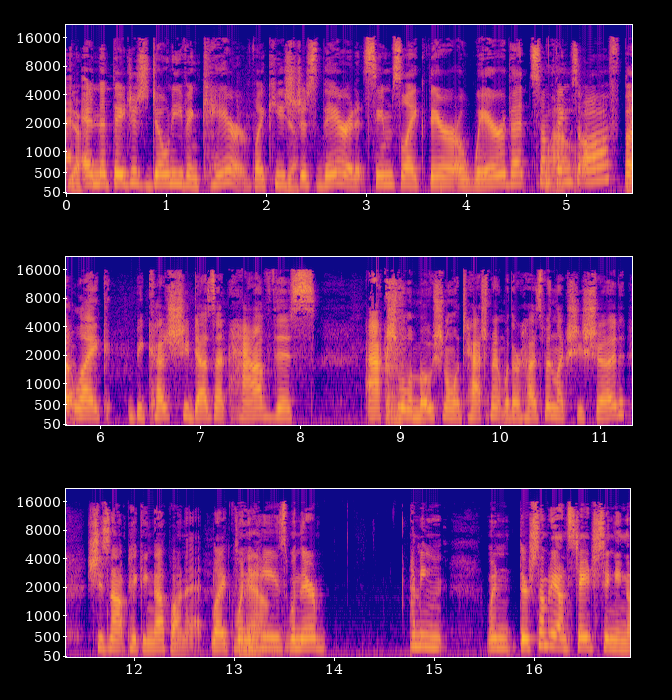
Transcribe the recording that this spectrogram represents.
say that. Yeah. and that they just don't even care. Like he's Yeah. just there, and it seems like they're aware that something's Wow. off, but Yeah. like because she doesn't have this actual emotional attachment with her husband like she should, she's not picking up on it. Like when Damn. he's when they're, I mean. When there's somebody on stage singing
